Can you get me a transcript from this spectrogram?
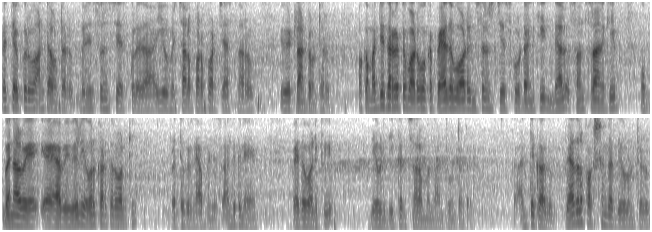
ప్రతి ఒక్కరు అంటూ ఉంటారు మీరు ఇన్సూరెన్స్ చేసుకోలేదా? అయ్యో మీరు చాలా పొరపాటు చేస్తున్నారు. ఇవి ఎట్లా అంటూ ఉంటారు. ఒక మధ్యతరగతి వాడు ఒక పేదవాడు ఇన్సూరెన్స్ చేసుకోవడానికి నెల సంవత్సరానికి ముప్పై నలభై యాభై వేలు ఎవరు కడతారు వాళ్ళకి? ప్రతి ఒక్కరు జ్ఞాపం చేస్తారు అందుకనే పేదవాళ్ళకి దేవుడి దిక్కని చాలామంది అంటూ ఉంటారు. అంతేకాదు పేదల పక్షంగా దేవుడు ఉంటాడు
